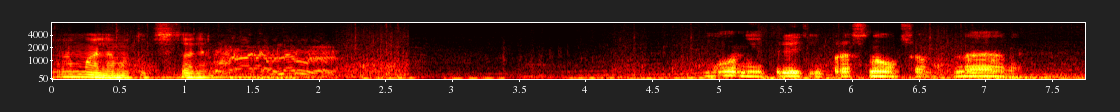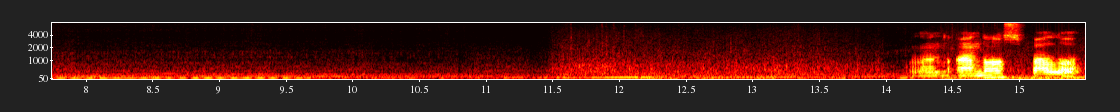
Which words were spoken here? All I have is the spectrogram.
Нормально мы тут стали. Вон и третий проснулся. Надо. Он, оно спало.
